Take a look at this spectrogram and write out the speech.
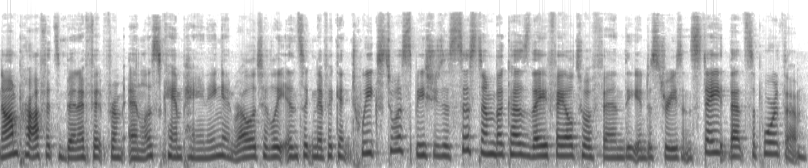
Nonprofits benefit from endless campaigning and relatively insignificant tweaks to a species' system because they fail to offend the industries and state that support them.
